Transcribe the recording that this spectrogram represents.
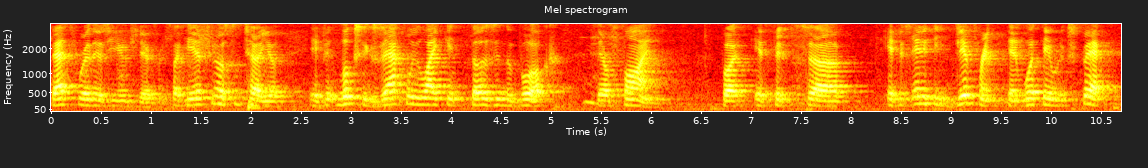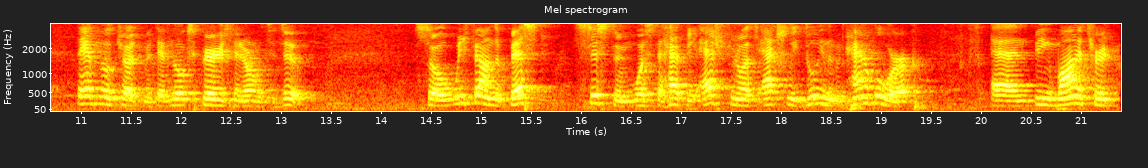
that's where there's a huge difference. Like the astronauts will tell you, if it looks exactly like it does in the book, they're fine. But if it's, uh, if it's anything different than what they would expect, they have no judgment, they have no experience, they don't know what to do. So we found the best system was to have the astronauts actually doing the mechanical work and being monitored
